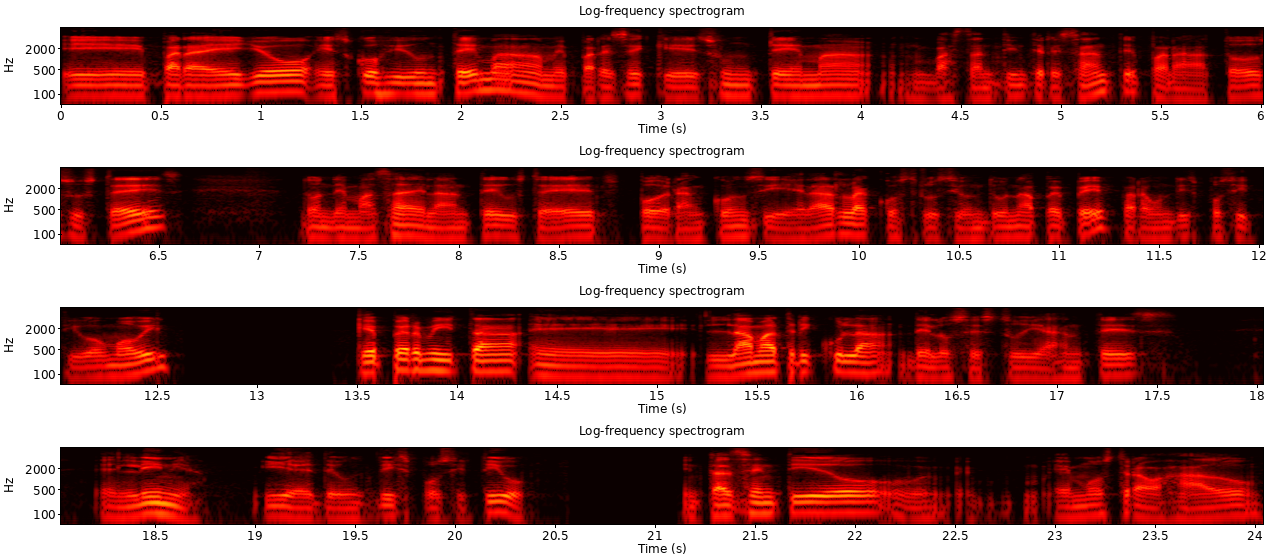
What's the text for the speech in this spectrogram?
Eh, para ello he escogido un tema, me parece que es un tema bastante interesante para todos ustedes, donde más adelante ustedes podrán considerar la construcción de una app para un dispositivo móvil que permita eh, la matrícula de los estudiantes en línea y desde un dispositivo. En tal sentido, hemos trabajado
